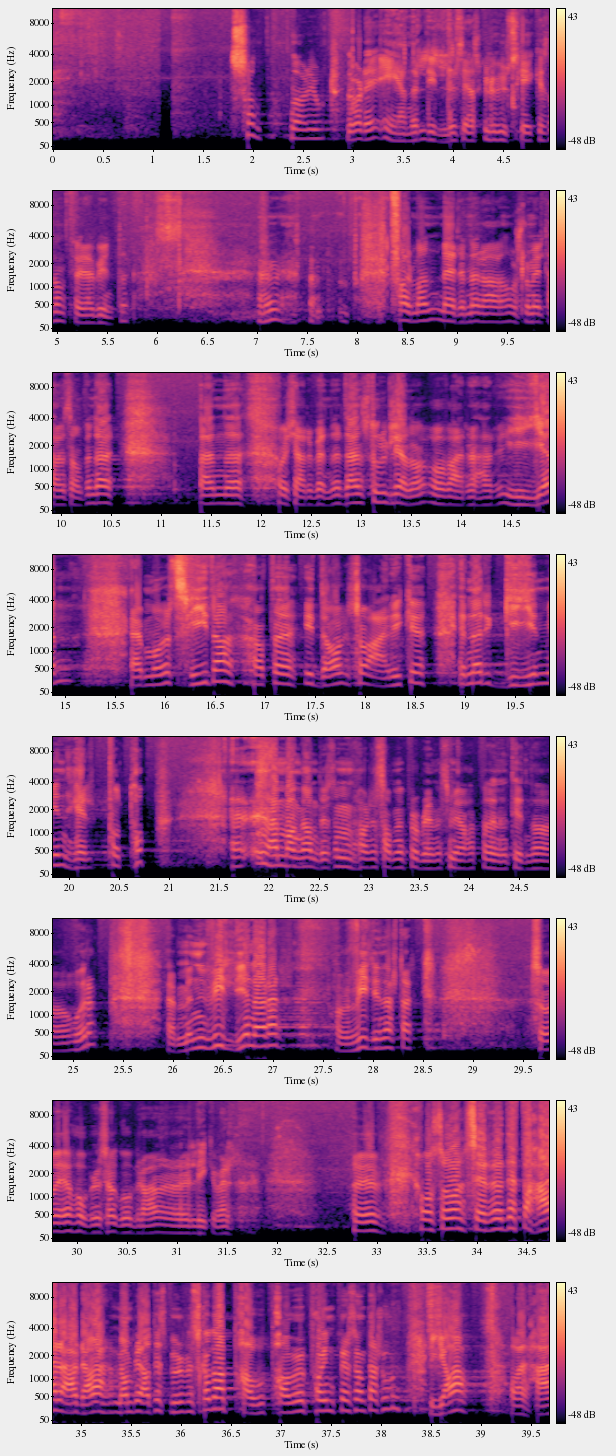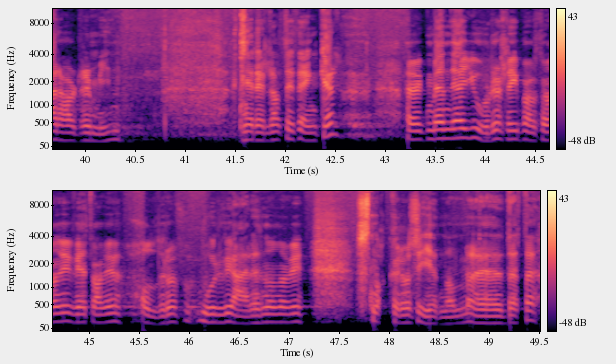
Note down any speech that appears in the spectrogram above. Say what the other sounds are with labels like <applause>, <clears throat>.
Sånn, nå er det gjort. Det var det ene lille jeg skulle huske ikke sant, før jeg begynte. Formann, medlemmer av Oslo Militære Samfunn. Det er en, og kjære venner, det er en stor glede å være her igjen. Jeg må jo si da at uh, i dag så er ikke energien min helt på topp. <clears throat> Det er mange andre som har det samme problemet som jeg har på denne tiden av året. Men viljen er der, og viljen er sterk. Så jeg håper det skal gå bra likevel. Og så ser dere, dette her er da, Man blir alltid spurt skal du ha powerpoint-presentasjon. Ja, og her har dere min. Relativt enkel. Men jeg gjorde det slik bare sånn at vi vet hva vi holder og hvor vi er når vi snakker oss gjennom dette.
